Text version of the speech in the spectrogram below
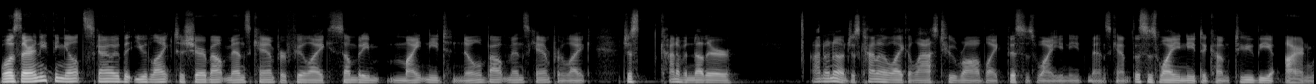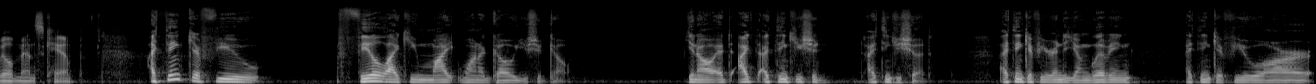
Well, is there anything else, Skyler, that you'd like to share about men's camp, or feel like somebody might need to know about men's camp, or like just kind of another? I don't know, just kind of like a last hurrah of like, this is why you need men's camp. This is why you need to come to the Iron Will men's camp. I think if you feel like you might want to go, you should go. You know, it, I, I think you should. I think you should. I think if you're into young living, I think if you are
